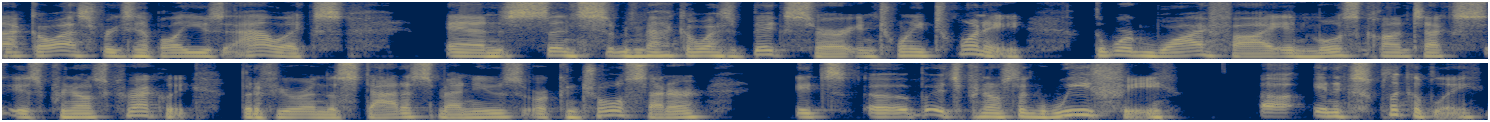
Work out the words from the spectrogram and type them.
Mac OS, for example, I use Alex, and since Mac OS Big Sur in 2020, the word Wi Fi in most contexts is pronounced correctly. But if you're in the status menus or control center, it's uh, it's pronounced like Wi-Fi, uh, inexplicably.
